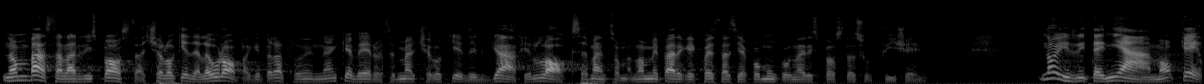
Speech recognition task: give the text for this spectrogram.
Non basta la risposta, ce lo chiede l'Europa, che peraltro non è neanche vero, semmai ce lo chiede il GAFI e l'Ox, ma insomma non mi pare che questa sia comunque una risposta sufficiente. Noi riteniamo che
